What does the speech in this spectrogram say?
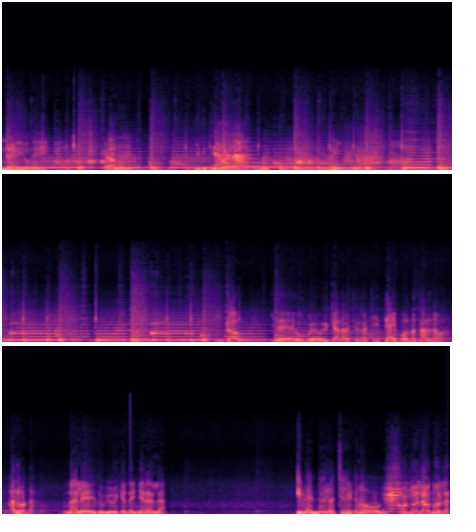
എന്റെ ദൈവമേ. ഇത് ഞാനാ. ഇതോ ഇത് ഉപയോഗിക്കാതെ വെച്ചിരുന്ന ചീത്തയായി പോകുന്ന സാധനമാ. അതുകൊണ്ടാ. എന്നാലേ ഇത് ഉപയോഗിക്കേണ്ട ഇങ്ങനെയല്ല ഇവിടെ എന്തോ ഒരു ഒച്ച കേട്ടത്? ഒന്നുമില്ല ഒന്നുമില്ല.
